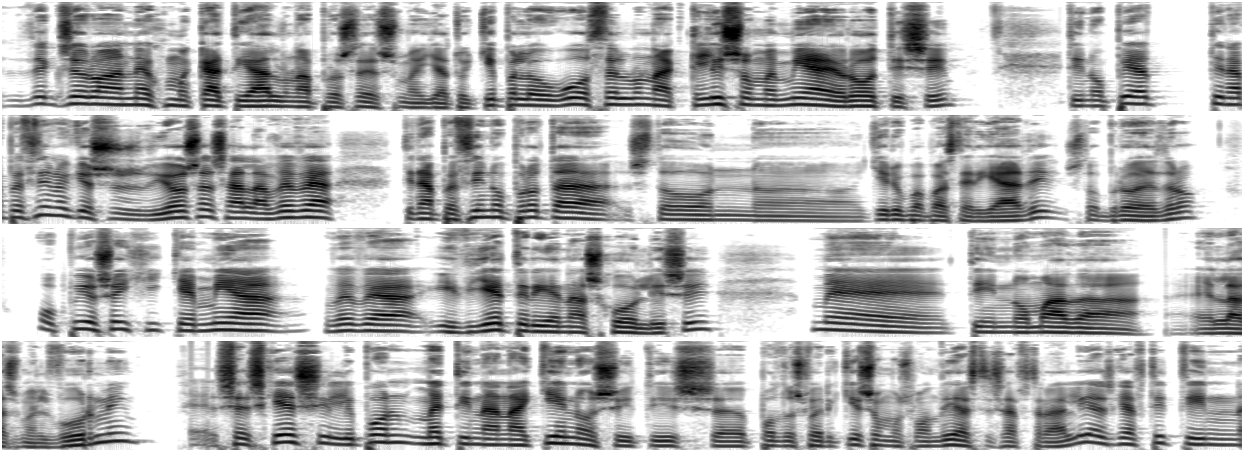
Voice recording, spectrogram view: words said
δεν ξέρω αν έχουμε κάτι άλλο να προσθέσουμε για το κύπελο. Εγώ θέλω να κλείσω με μία ερώτηση, την οποία την απευθύνω και στους δυο σας, αλλά βέβαια την απευθύνω πρώτα στον ε, κύριο Παπαστεριάδη, στον πρόεδρο, ο οποίος έχει και μία βέβαια ιδιαίτερη ενασχόληση με την ομάδα Ελλάς Μελβούρνη. Ε, σε σχέση λοιπόν με την ανακοίνωση της ε, Ποδοσφαιρικής Ομοσπονδίας της Αυστραλίας για αυτή την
